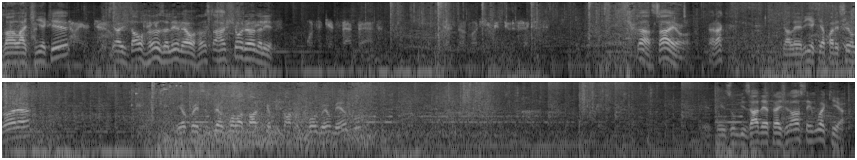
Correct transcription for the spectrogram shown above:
Usar uma latinha aqui e ajudar o Hans ali, né? O Hans tava chorando ali. Ah, sai, ó. Caraca. Galerinha que apareceu agora. Eu com esses meus molotov que eu me toco fogo eu mesmo. Tem zumbizada aí atrás de nós, tem um aqui, ó.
